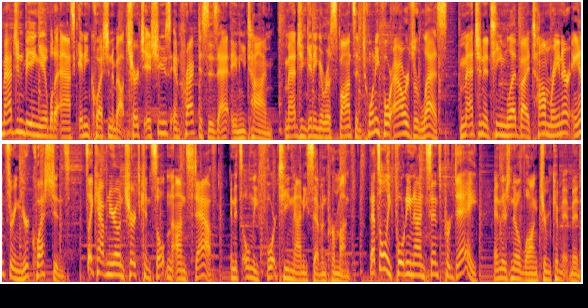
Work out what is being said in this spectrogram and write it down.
Imagine being able to ask any question about church issues and practices at any time. Imagine getting a response in 24 hours or less. Imagine a team led by Tom Rainer answering your questions. It's like having your own church consultant on staff, and it's only $14.97 per month. That's only 49 cents per day, and there's no long-term commitment.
